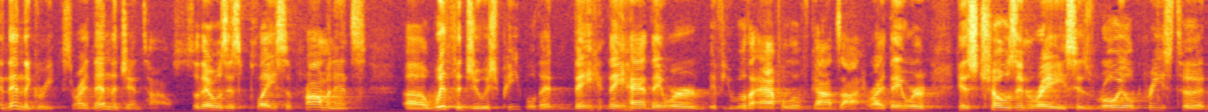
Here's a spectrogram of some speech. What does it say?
and then the Greeks, right? Then the Gentiles. So there was this place of prominence uh, with the Jewish people that they, they had, they were, if you will, the apple of God's eye, right? They were his chosen race, his royal priesthood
